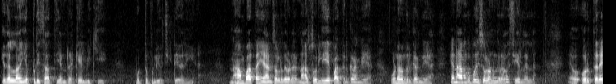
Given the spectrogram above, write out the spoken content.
இதெல்லாம் எப்படி சாத்தியன்ற கேள்விக்கு முற்றுப்புள்ளி வச்சுக்கிட்டே வரீங்க. நான் பார்த்தேன் ஏன்னு சொல்கிறத விட நான் சொல்லியே பார்த்துருக்குறாங்க ஐயா உணர்ந்திருக்காங்க ஐயா ஏன்னா அவங்க போய் சொல்லணுங்கிற அவசியம் இல்லைல்ல. ஒருத்தரை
